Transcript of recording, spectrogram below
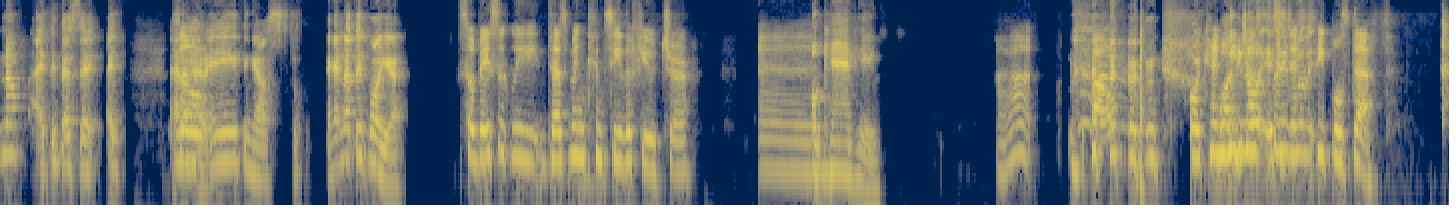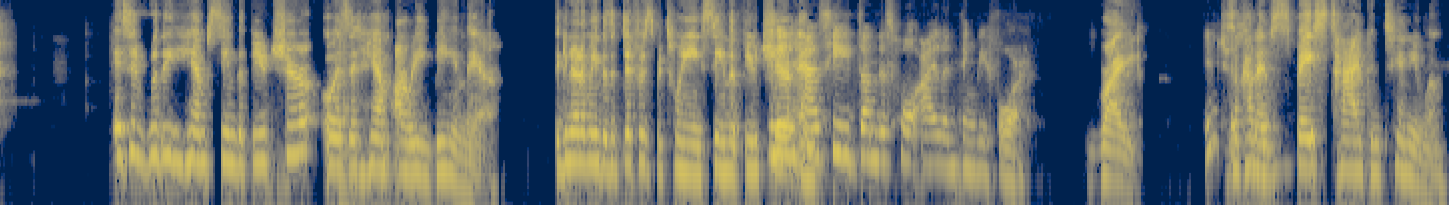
nope. I think that's it. I, I don't have anything else. I got nothing for you. So basically, Desmond can see the future, and Oh, can he? ah, well, or can Well, he you know, just predict really- people's death? is it really him seeing the future or is it him already being there? You know what I mean? There's a difference between seeing the future mean, and has he done this whole island thing before? right. Interesting. Some kind of space time continuum.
